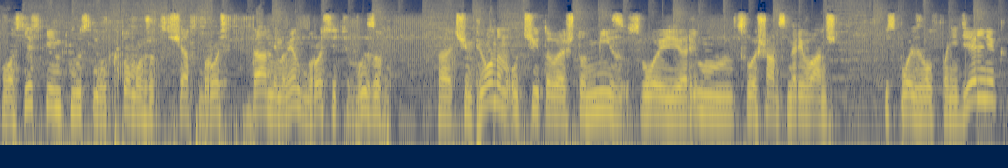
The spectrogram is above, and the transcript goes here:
У вас есть какие-нибудь мысли, вот кто может сейчас бросить, в данный момент бросить вызов э, чемпионам, учитывая, что Миз свой, м, свой шанс на реванш использовал в понедельник,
